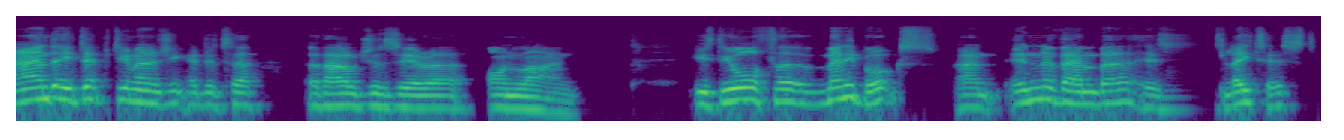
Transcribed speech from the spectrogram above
and a deputy managing editor of Al Jazeera Online. He's the author of many books, and in November, his latest,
